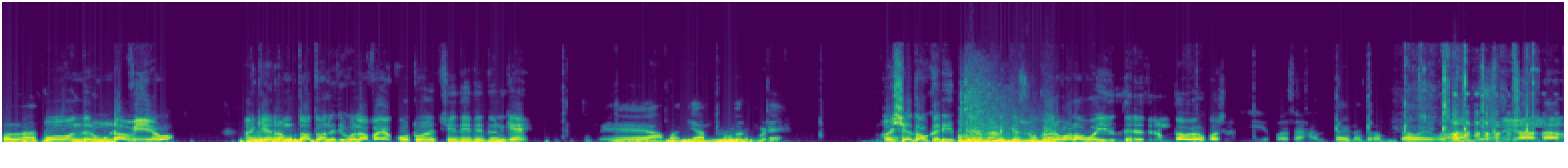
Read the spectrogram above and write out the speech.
બહુ અંદર ઊંડા વે હો. આ કે રમતા તો નથી? બોલા ભાઈ ખોટો નથી ચીંધી દીધું ને કે આમાં કેમ ખબર પડે? હશે તો ખરી જ કારણ કે સુગર વાળા હોય અંદર જ રમતા હોય પાછા. એ પાછા હંતાઈને ને રમતા હોય વાંધો નહીં, હાલ હાલ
